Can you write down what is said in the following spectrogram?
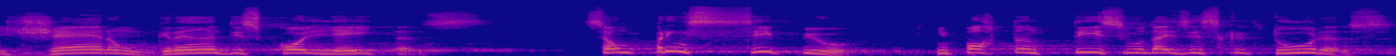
geram grandes colheitas. Isso é um princípio importantíssimo das Escrituras.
